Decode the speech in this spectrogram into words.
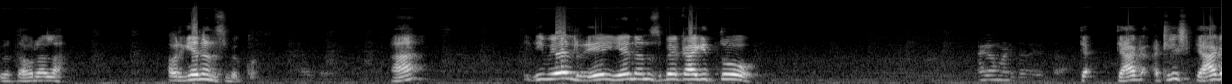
ಇವತ್ತು ಅವರಲ್ಲ. ಅವ್ರಿಗೇನು ಅನಿಸ್ಬೇಕು? ಆ? ನೀವು ಹೇಳ್ರಿ ಏನು ಅನಿಸ್ಬೇಕಾಗಿತ್ತು? ತ್ಯ- ತ್ಯಾಗ ಅಟ್ಲೀಸ್ಟ್ ತ್ಯಾಗ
